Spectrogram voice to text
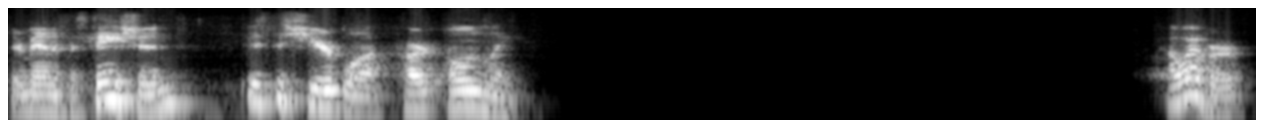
Their manifestation is the shear block part only. However,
